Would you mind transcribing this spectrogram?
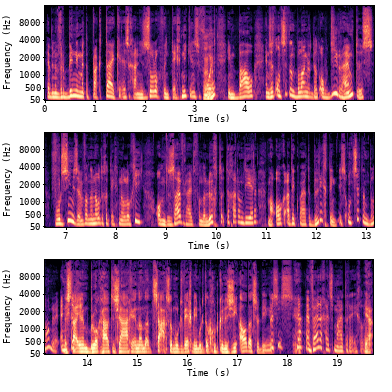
hebben een verbinding met de praktijk. Ze gaan in zorg, in techniek enzovoort, -hmm. in bouw. En het is ontzettend belangrijk dat ook die ruimtes voorzien zijn van de nodige technologie om de zuiverheid van de lucht te garanderen, maar ook adequate belichting is ontzettend belangrijk. En dan sta je een blok hout te zagen en dan dat zaagsel moet weg, maar je moet het ook goed kunnen zien, al dat soort dingen. Precies, ja. ja en veiligheidsmaatregelen. Ja.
